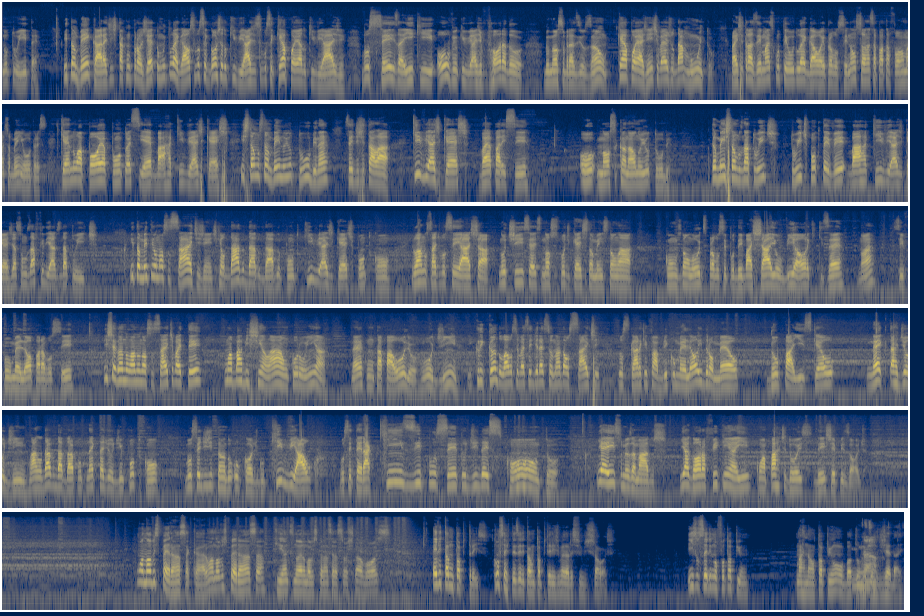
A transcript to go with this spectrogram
no Twitter. E também, cara, a gente está com um projeto muito legal. Se você gosta do Que Viagem, se você quer apoiar do Que Viagem, vocês aí que ouvem o Que Viagem fora do, do nosso Brasilzão, quer apoiar a gente, vai ajudar muito para gente trazer mais conteúdo legal aí para você, não só nessa plataforma, mas também em outras, que é no apoia.se barra Estamos também no YouTube, né? Você digitar lá Que vai aparecer o nosso canal no YouTube. Também estamos na Twitch, twitch.tv barra Já somos afiliados da Twitch. E também tem o nosso site, gente, que é o www.kiviagecast.com. Lá no site você acha notícias, nossos podcasts também estão lá com os downloads para você poder baixar e ouvir a hora que quiser, não é? Se for melhor para você. E chegando lá no nosso site vai ter uma barbichinha lá, um coroinha né, com um tapa-olho, o Odin, e clicando lá você vai ser direcionado ao site dos caras que fabricam o melhor hidromel do país, que é o Nectar de Odin, lá no www.nectardeodin.com. Você digitando o código KIVIALCO, você terá 15% de desconto. E é isso, meus amados. E agora fiquem aí com a parte 2 deste episódio. Uma nova esperança, cara. Uma nova esperança. Que antes não era Nova Esperança, era só Star Wars. Ele tá no top 3. Com certeza ele tá no top 3 de melhores filmes de Star Wars. Isso se ele não for top 1. Mas não, top 1 eu boto o Retorno de Jedi.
